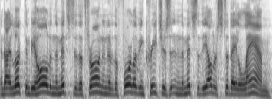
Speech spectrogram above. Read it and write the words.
And I looked, and behold, in the midst of the throne and of the four living creatures, and in the midst of the elders, stood a lamb,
